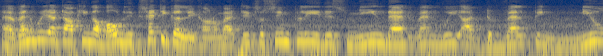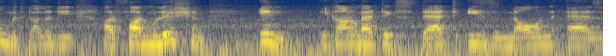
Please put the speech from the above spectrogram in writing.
uh, when we are talking about the theoretical econometrics, so simply this means that when we are developing new methodology or formulation in econometrics that is known as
